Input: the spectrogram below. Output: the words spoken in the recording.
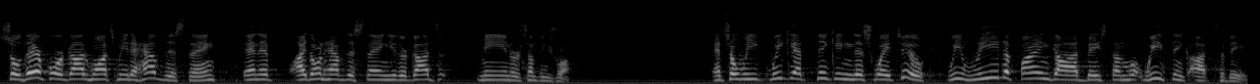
So therefore, God wants me to have this thing. And if I don't have this thing, either God's mean or something's wrong. And so we, we get thinking this way too. We redefine God based on what we think ought to be.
